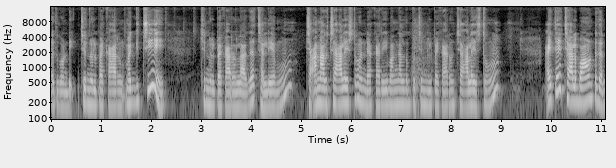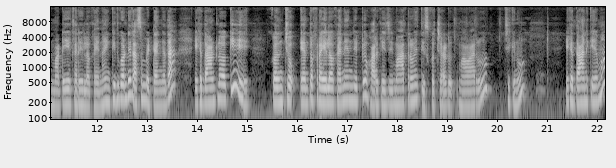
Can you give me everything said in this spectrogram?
అదిగోండి చిన్నులపై కారం మగ్గిచ్చి చిన్నులపై కారం లాగా చల్లాము. చా నాకు చాలా ఇష్టం అండి ఆ కర్రీ. బంగాళదుంప చిన్నులపై కారం చాలా ఇష్టం. అయితే చాలా బాగుంటుంది అనమాట ఏ కర్రీలోకైనా. ఇంక ఇదిగోండి రసం పెట్టాం కదా. ఇక దాంట్లోకి కొంచెం ఎంత ఫ్రైలో కానీ అని చెప్పి ఒక అర కేజీ మాత్రమే తీసుకొచ్చాడు మా వారు చికెను. ఇక దానికేమో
